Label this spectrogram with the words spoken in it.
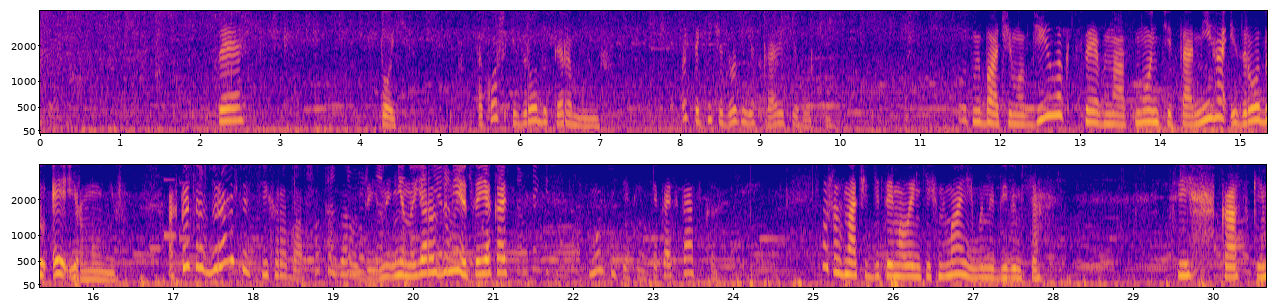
це той також із роду терамунів. Ось такі чудові яскраві фігурки. Тут ми бачимо бджілок, це в нас Монті та Міга із роду Еірмунів. А хтось розбирається в всіх родах? Що це за роди? Ні, ну я розумію, це якась мультик якийсь, якась казка. Ну, що значить, дітей маленьких немає, і ми не дивимося ці казки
